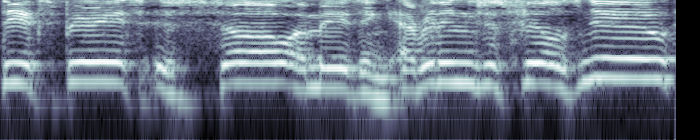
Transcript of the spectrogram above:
The experience is so amazing. Everything just feels new.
